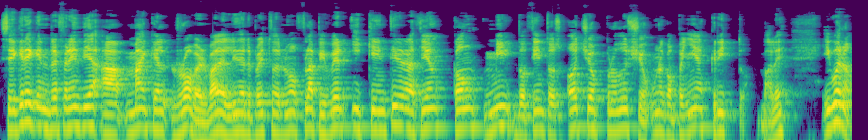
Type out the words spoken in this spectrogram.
Se cree que en referencia a Michael Robert, ¿vale? El líder del proyecto del nuevo Flappy Bird y quien tiene relación con 1208 Production, una compañía cripto, ¿vale? Y bueno,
